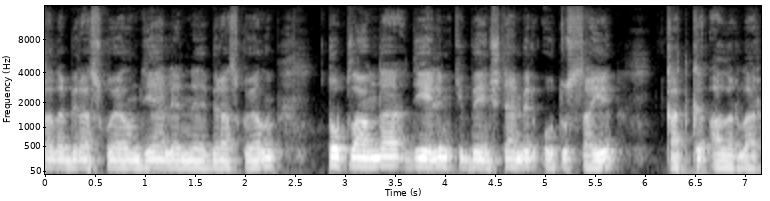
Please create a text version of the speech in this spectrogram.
da biraz koyalım. Diğerlerine de biraz koyalım. Toplamda diyelim ki bench'ten bir 30 sayı katkı alırlar.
